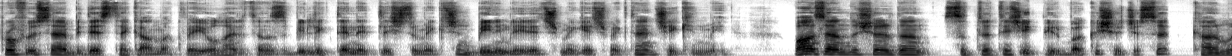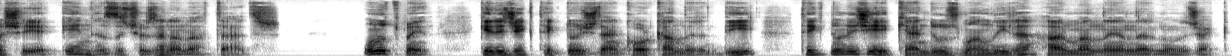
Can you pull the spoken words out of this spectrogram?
profesyonel bir destek almak ve yol haritanızı birlikte netleştirmek için benimle iletişime geçmekten çekinmeyin. Bazen dışarıdan stratejik bir bakış açısı karmaşayı en hızlı çözen anahtardır. Unutmayın, gelecek teknolojiden korkanların değil, teknolojiyi kendi uzmanlığıyla harmanlayanların olacak.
